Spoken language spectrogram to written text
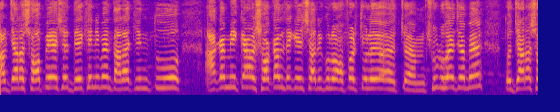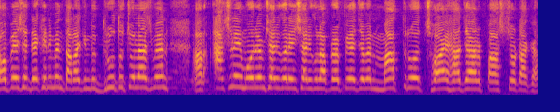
আর যারা শপে এসে দেখে নেবেন, তারা কিন্তু আগামীকাল সকাল থেকে এই শাড়িগুলো অফার চলে শুরু হয়ে যাবে। তো যারা শপে এসে দেখে নেবেন, তারা কিন্তু দ্রুত চলে আসবেন। আর আসলে মরিয়ম শাড়িঘর এই শাড়িগুলো আপনারা পেয়ে যাবেন মাত্র ছয় হাজার পাঁচশো টাকা।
